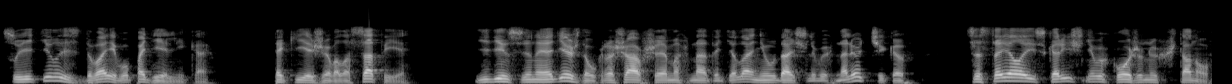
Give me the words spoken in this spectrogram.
суетилось два его подельника. Такие же волосатые, Единственная одежда, украшавшая мохнатые тела неудачливых налетчиков, состояла из коричневых кожаных штанов,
